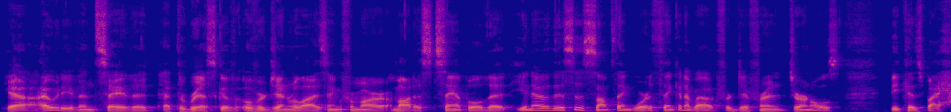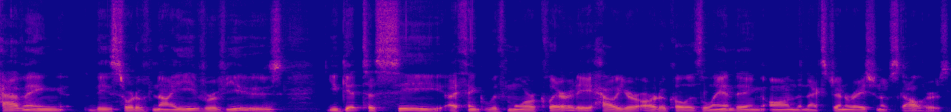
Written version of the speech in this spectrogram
Yeah, I would even say that at the risk of overgeneralizing from our modest sample, that, you know, this is something worth thinking about for different journals. Because by having these sort of naive reviews, you get to see, I think, with more clarity how your article is landing on the next generation of scholars.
